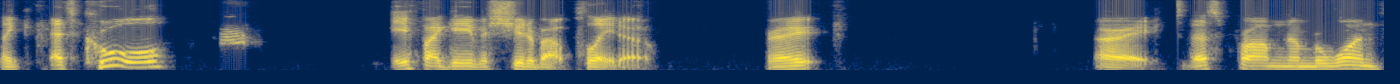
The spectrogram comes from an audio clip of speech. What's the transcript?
Like that's cool if I gave a shit about Play-Doh. Right? All right. That's problem number one.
